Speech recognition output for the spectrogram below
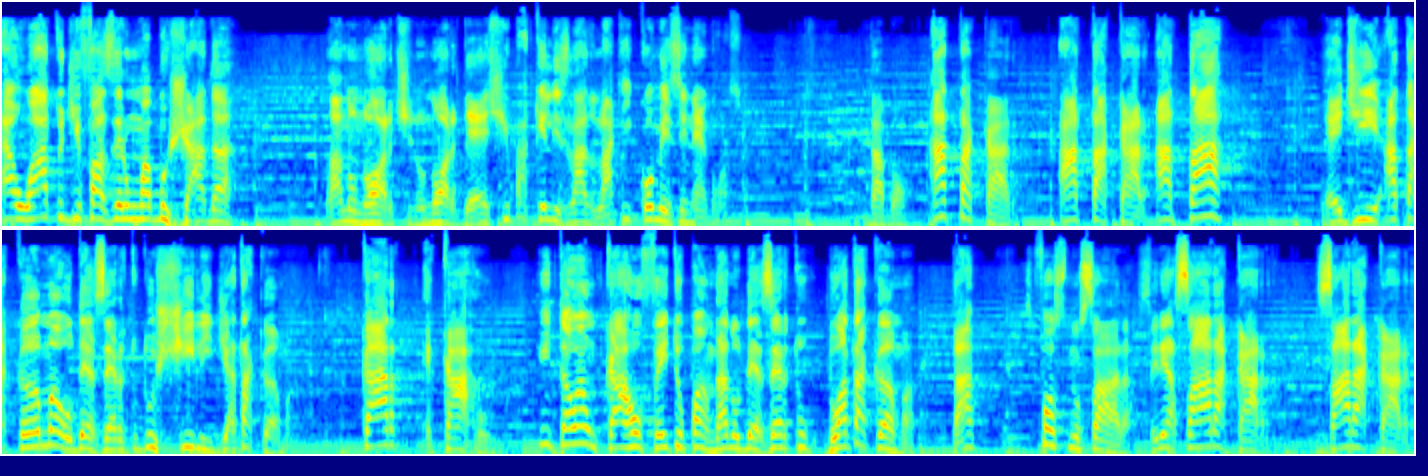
é o ato de fazer uma buchada lá no norte, no nordeste, para aqueles lados lá que comem esse negócio. Tá bom. Atacar. Atacar. Atá é de Atacama, o deserto do Chile de Atacama. Car é carro. Então é um carro feito para andar no deserto do Atacama, tá? Se fosse no Saara. Seria Saaracar. Saaracar.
